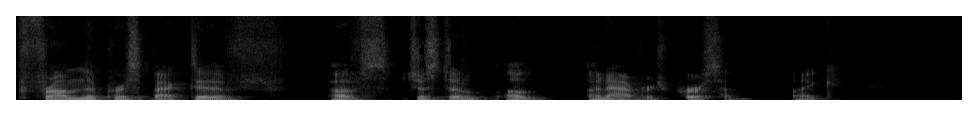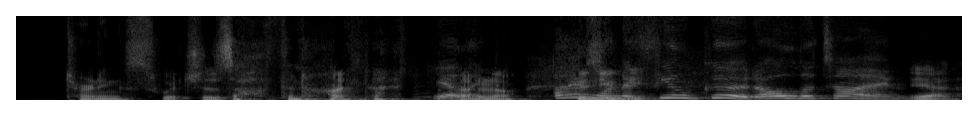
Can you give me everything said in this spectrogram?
from the perspective of just a, a, an average person like turning switches off and on. Yeah i like, don't know. I want to feel good all the time. Yeah.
